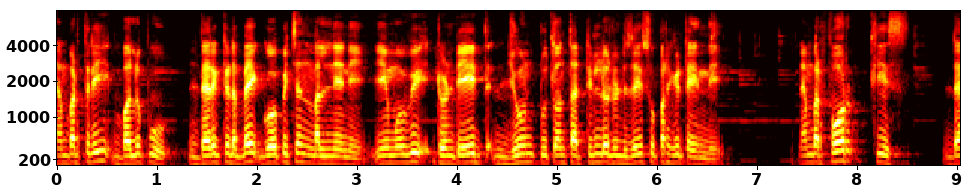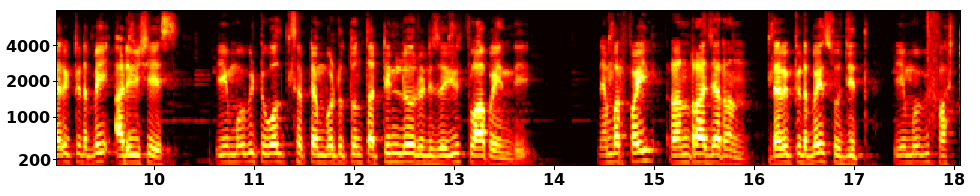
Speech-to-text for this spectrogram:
Number three Balupu directed by Gopichand Malineni. ఈ movie twenty eighth June two thousand థర్టీన్లో రిలీజ్ అయ్యి సూపర్ హిట్ అయింది. Number four Kiss directed by అడివిషేస్. ఈ movie twelfth September two thousand థర్టీన్లో రిలీజ్ అయ్యి ఫ్లాప్ అయింది. Number five run Raja run directed by Sujeeth. ఈ movie first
